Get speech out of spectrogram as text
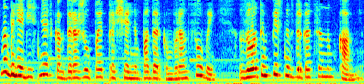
Надо ли объяснять, как дорожил поэт прощальным подарком Воронцовой золотым перстнем с драгоценным камнем?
